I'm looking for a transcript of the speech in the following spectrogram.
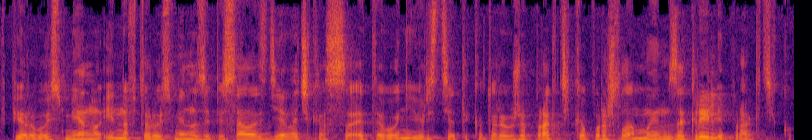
в первую смену, и на вторую смену записалась девочка с этого университета, которая уже практика прошла. Мы им закрыли практику.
